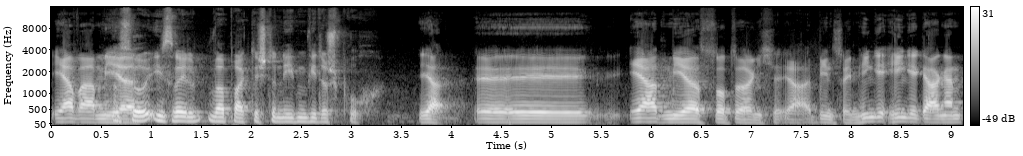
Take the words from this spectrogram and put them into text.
Er war mir. Also Israel war praktisch der Nebenwiderspruch. Ja, äh, er hat mir sozusagen, ich ja, bin zu ihm hinge, hingegangen,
